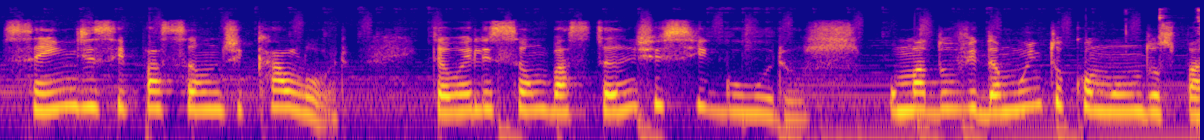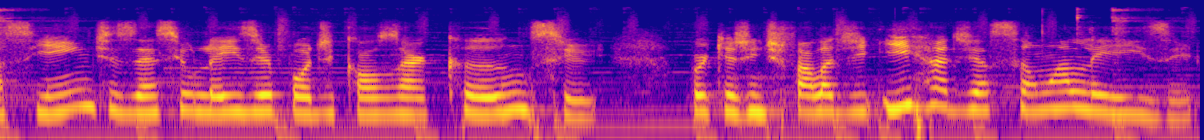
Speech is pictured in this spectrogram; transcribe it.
sem dissipação de calor. Então eles são bastante seguros. Uma dúvida muito comum dos pacientes é se o laser pode causar câncer, porque a gente fala de irradiação a laser.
